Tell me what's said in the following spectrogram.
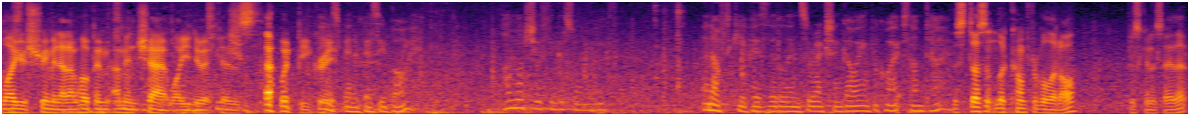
while you're streaming it. I'm hoping I'm in chat while you do it because that would be great. He's been a busy boy. How much do you think it's all worth? Enough to keep his little insurrection going for quite some time. This doesn't look comfortable at all. Just gonna say that.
